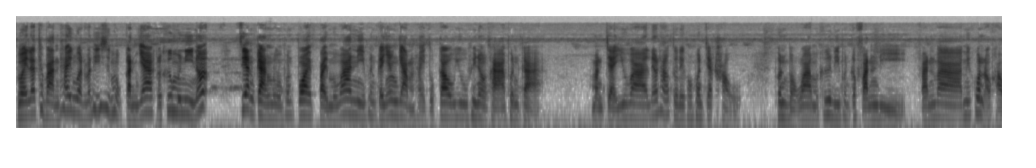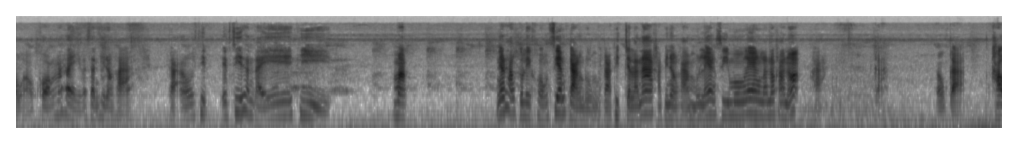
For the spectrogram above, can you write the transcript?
หน่วยรัฐบาลไทยงวดวันที่ 16 กันยาก็คือมือนี้เนาะเสี้ยนกลางดงเพิ่นปล่อยไปเมื่อวานนี้เพิ่นก็ยังย้ำให้ตัวเก่าอยู่พี่น้องคะเพิ่นก็มั่นใจอยู่ว่าแนวทางตัวเลขของเพิ่นจะเข้าเพิ่นบอกว่าเมื่อคืนนี้เพิ่นก็ฝันดีฝันว่ามีคนเอาเขาเอาของมาให้ว่าซั่นพี่น้องคะก็เอาทิป FC ท่านใดที่มัก แนวทางตัวเลขของเซียนกลางดงกับพิจารณาค่ะพี่น้องค่ะมือแรงสี่โมงแรงแล้วเนาะค่ะเนาะค่ะกะเอากะเขา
